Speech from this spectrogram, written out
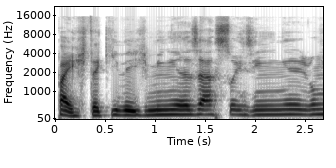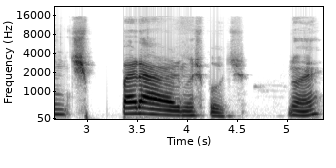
Pá, isto aqui das minhas açõezinhas vão disparar, meus putos. Não é?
